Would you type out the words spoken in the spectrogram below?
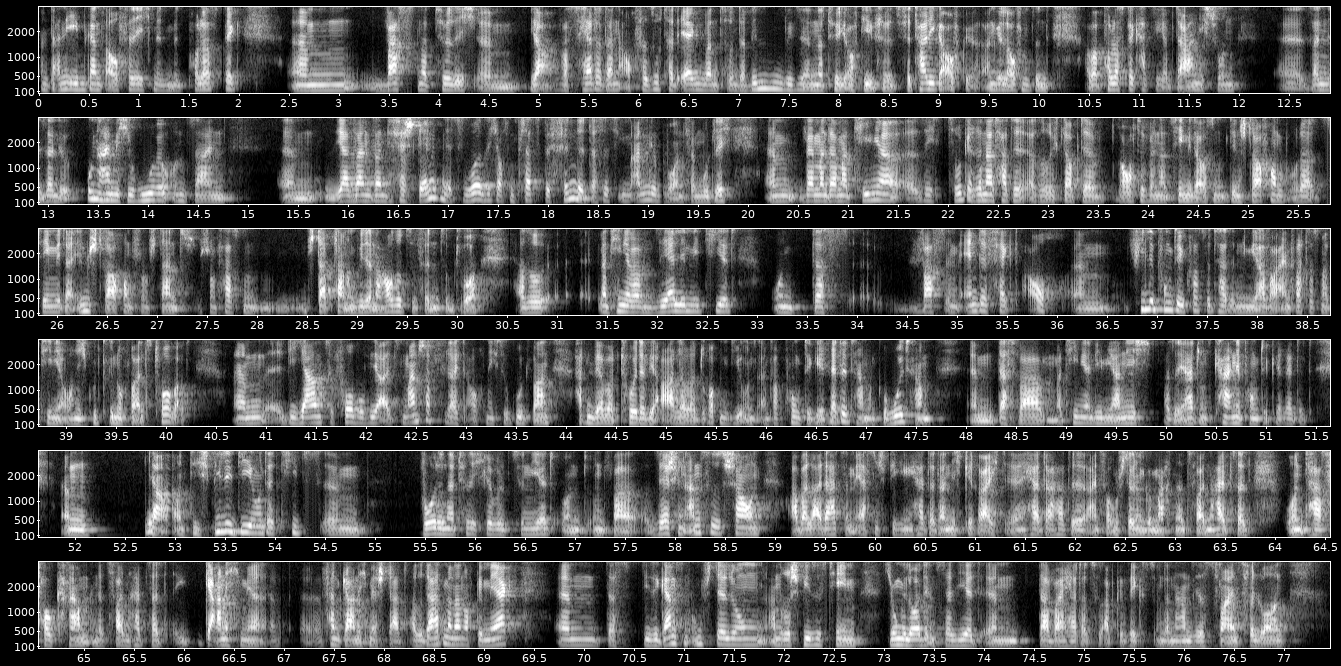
Und dann eben ganz auffällig mit, mit Pollersbeck, ähm, was natürlich, ähm, ja, was Hertha dann auch versucht hat, irgendwann zu unterbinden, wie sie dann natürlich auf die Verteidiger angelaufen sind. Aber Pollersbeck hat sich ab da nicht schon äh, seine, seine unheimliche Ruhe und sein, ähm, ja, sein, sein Verständnis, wo er sich auf dem Platz befindet, das ist ihm angeboren vermutlich. Ähm, wenn man da Martinia äh, sich zurückerinnert hatte, also ich glaube, der brauchte, wenn er zehn Meter aus dem den Strafraum oder zehn Meter im Strafraum schon stand, schon fast einen Stadtplan, um wieder nach Hause zu finden zum Tor. Also Martinia war sehr limitiert und das was im Endeffekt auch ähm, viele Punkte gekostet hat in dem Jahr, war einfach, dass Martini auch nicht gut genug war als Torwart. Ähm, die Jahre zuvor, wo wir als Mannschaft vielleicht auch nicht so gut waren, hatten wir aber Torhüter wie Adler oder Droppen, die uns einfach Punkte gerettet haben und geholt haben. Ähm, das war Martini in dem Jahr nicht. Also er hat uns keine Punkte gerettet. Ähm, ja, und die Spiele, die er unter Tietz ähm, wurde natürlich revolutioniert und, und war sehr schön anzuschauen. Aber leider hat es im ersten Spiel gegen Hertha dann nicht gereicht. Äh, Hertha hatte ein, zwei Umstellungen gemacht in der zweiten Halbzeit und HSV kam in der zweiten Halbzeit gar nicht mehr, äh, fand gar nicht mehr statt. Also da hat man dann auch gemerkt, dass diese ganzen Umstellungen, anderes Spielsystem, junge Leute installiert, ähm, da war Hertha zu abgewichst und dann haben sie das 2-1 verloren.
